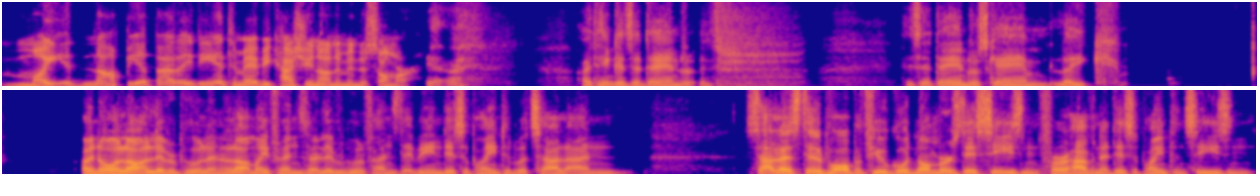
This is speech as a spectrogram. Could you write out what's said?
might it not be a bad idea to maybe cash in on him in the summer? yeah, I think it's a dangerous it's a dangerous game. Like I know a lot of Liverpool and a lot of my friends are Liverpool fans, they've been disappointed with Salah and Salah still put up a few good numbers this season for having a disappointing season.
